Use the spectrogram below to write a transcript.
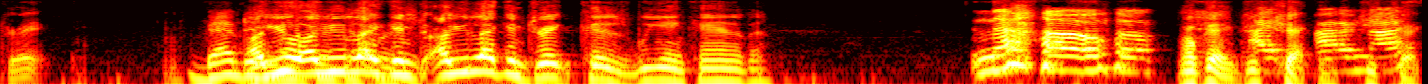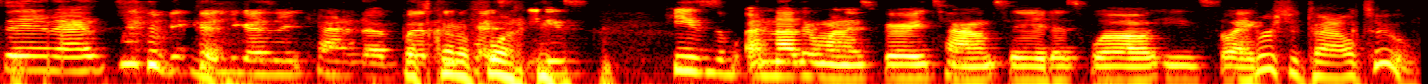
Drake. Bam Are you are you liking first. are you liking Drake because we in Canada? no Okay, just I, check. I'm just not checking. saying that because you guys are in Canada, but That's kinda because funny. he's he's another one that's very talented as well. He's like versatile too.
